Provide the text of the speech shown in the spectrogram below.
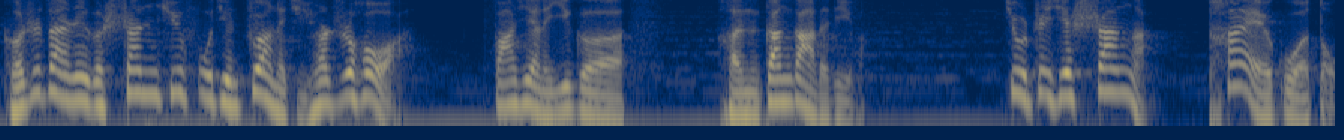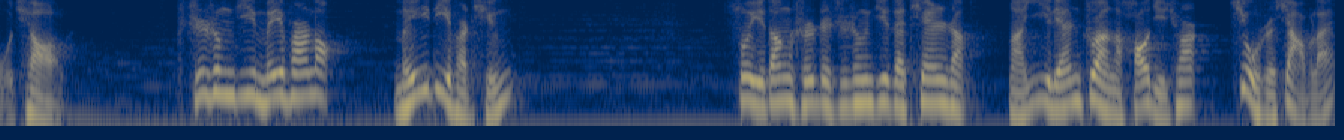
可是，在这个山区附近转了几圈之后啊，发现了一个很尴尬的地方，就是这些山啊太过陡峭了，直升机没法落，没地方停。所以当时这直升机在天上啊一连转了好几圈，就是下不来。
